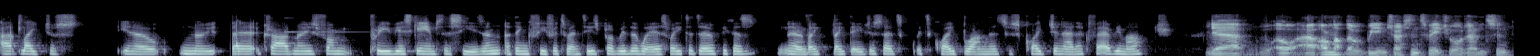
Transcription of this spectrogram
I'd like just, you know, no, the crowd noise from previous games this season. I think FIFA 20 is probably the worst way to do it because, you know, like like Dave just said, it's, it's quite bland. It's just quite generic for every match. Yeah, well, on that though, it would be interesting to hear Jordan Henderson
